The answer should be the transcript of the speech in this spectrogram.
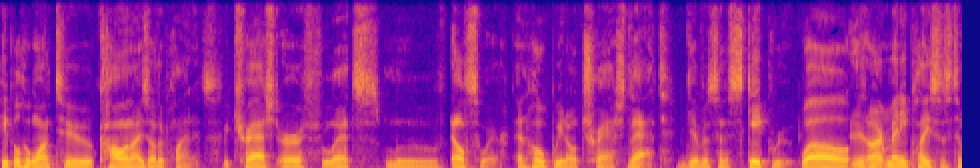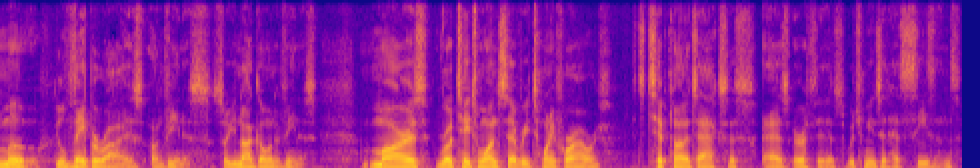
People who want to colonize other planets. We trashed Earth, let's move elsewhere and hope we don't trash that. Give us an escape route. Well, there aren't many places to move. You'll vaporize on Venus, so you're not going to Venus. Mars rotates once every 24 hours. It's tipped on its axis, as Earth is, which means it has seasons.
